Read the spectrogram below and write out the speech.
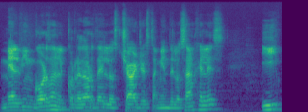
Melvin Gordon, el corredor de los Chargers también de Los Ángeles, y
